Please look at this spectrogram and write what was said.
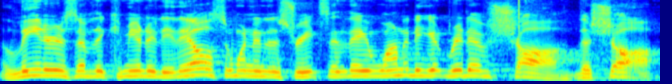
leaders of the community, they also went into the streets and they wanted to get rid of Shah, the Shah.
